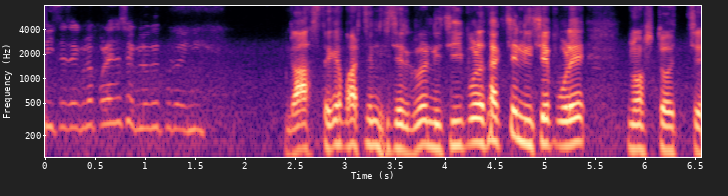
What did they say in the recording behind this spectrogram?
নিচে যেগুলো পড়েছে সেগুলোকে কুড়োয়নি গাছ থেকে পারছে নিচেরগুলো নিচেই পড়ে থাকছে নিচে পড়ে নষ্ট হচ্ছে।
